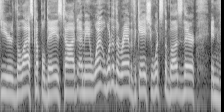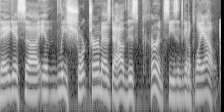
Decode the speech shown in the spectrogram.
here, the last couple days, Todd. I mean, what what are the ramifications? What's the buzz there in Vegas, uh, at least short term, as to how this current season's going to play out?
